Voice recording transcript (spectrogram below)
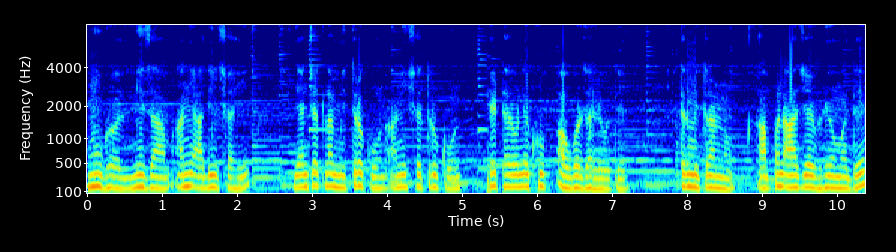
मुघल निजाम आणि आदिलशाही यांच्यातला मित्र कोण आणि शत्रू कोण हे ठरवणे खूप अवघड झाले होते. तर मित्रांनो आपण आज या व्हिडिओमध्ये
